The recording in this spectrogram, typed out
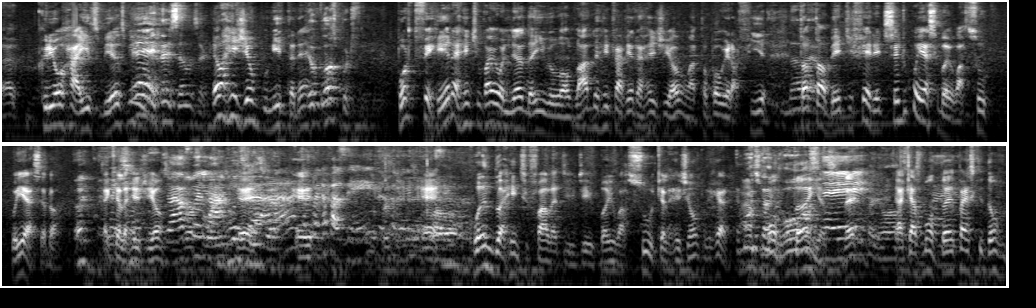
eh, criou raiz mesmo. É, enraizamos aqui. É uma região bonita, né? Eu gosto de Porto Ferreira. Porto Ferreira, a gente vai olhando aí ao lado, a gente vai vendo a região, a topografia Não, totalmente diferente. Você não conhece Banhuaçu? Conhece, não? Aquela região? Já foi lá. É. É. já foi na fazenda. É, quando a gente fala de, de Banhuaçu, aquela região, porque as montanhas, É. né? É aquelas montanhas parece que dão,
